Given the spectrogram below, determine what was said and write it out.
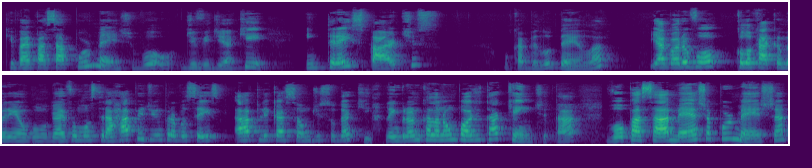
que que vai passar por mecha. Vou dividir aqui em três partes o cabelo dela. E agora eu vou colocar a câmera em algum lugar e vou mostrar rapidinho para vocês a aplicação disso daqui. Lembrando que ela não pode estar tá quente, tá? Vou passar mecha por mecha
